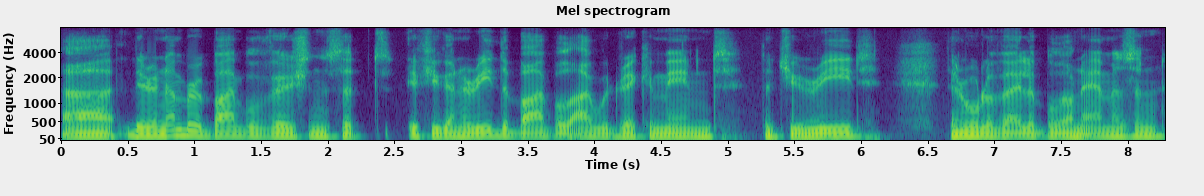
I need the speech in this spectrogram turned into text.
Uh, there are a number of Bible versions that, if you're going to read the Bible, I would recommend that you read. They're all available on Amazon.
